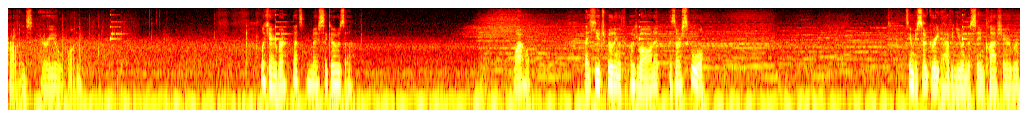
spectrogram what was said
Province, Area 1. Look, Abra, that's Mesagoza. Wow. That huge building with the Pokeball on it is our school. It's gonna be so great having you in the same class, Abra.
